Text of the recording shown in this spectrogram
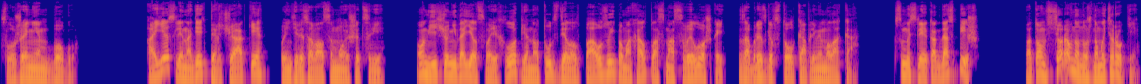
служением Богу. «А если надеть перчатки?» – поинтересовался Мойши Цви. Он еще не доел свои хлопья, но тут сделал паузу и помахал пластмассовой ложкой, забрызгав стол каплями молока. «В смысле, когда спишь? Потом все равно нужно мыть руки».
